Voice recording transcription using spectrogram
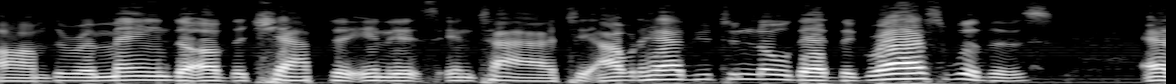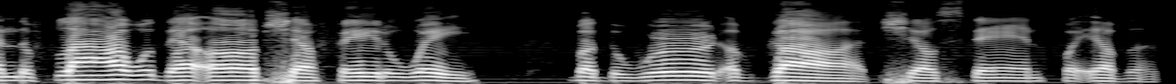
um, the remainder of the chapter in its entirety. I would have you to know that the grass withers and the flower thereof shall fade away, but the word of God shall stand forever.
